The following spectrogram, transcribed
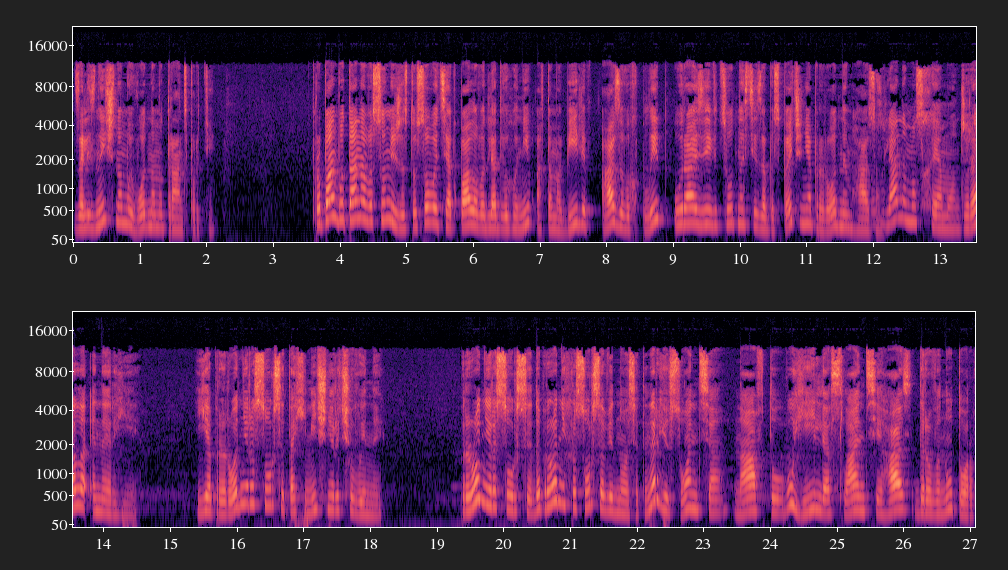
залізничному і водному транспорті. Пропан-бутанова суміш застосовується як паливо для двигунів автомобілів, газових плит у разі відсутності забезпечення природним газом. Розглянемо схему джерела енергії. Є природні ресурси та хімічні речовини. Природні ресурси до природних ресурсів відносять енергію сонця, нафту, вугілля, сланці, газ, деревину, торф.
